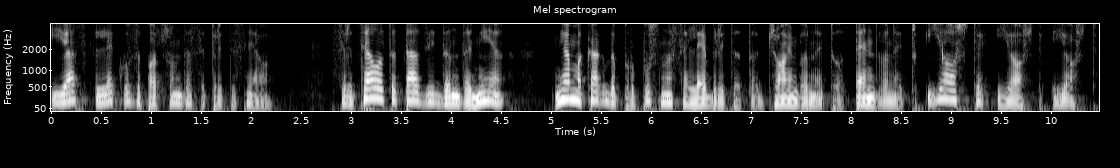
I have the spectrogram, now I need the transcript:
и аз леко започвам да се притеснявам. Сред цялата тази дъндания няма как да пропусна селебритата, джойнването, атендването и още, и още, и още.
